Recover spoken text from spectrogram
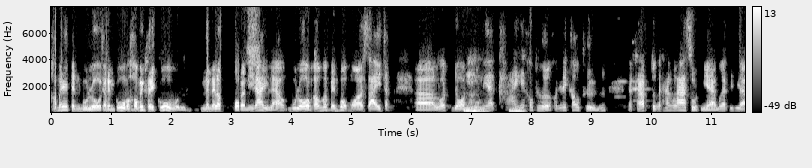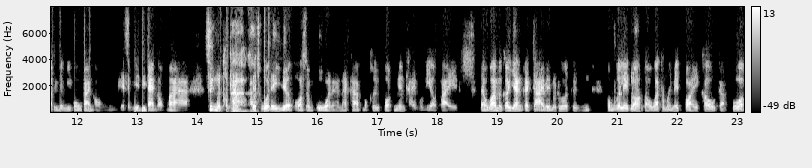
เขาไม่ได้เป็นบูโรจากเงินกู้เพราะเขาไม่เคยกู้เงินในระบบแบบนี้ได้อยู่แล้ว บูโรเขาก็เป็นพวกมอเตอร์ไซค์จากรถยนต์พวกนี้ขายให้เขาเถอะเขาจะได้เข้าถึง นะครับจนกระทั่งล่าสุดเนี่ยเมื่อที่ที่แล้วถึงจะมีโครงการของ SME D Bank ออกมา ซึ่งมันค่อนข้างจะช่วยได้เยอะพอสมควรนะครับก็คือปลดเงื่อนไขพวกนี้ออกไป แต่ว่ามันก็ยังกระจายไปไม่ทั่วถึง ผมก็เรียกร้องต่อว่าทำไมไม่ปล่อยเข้ากับพวก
